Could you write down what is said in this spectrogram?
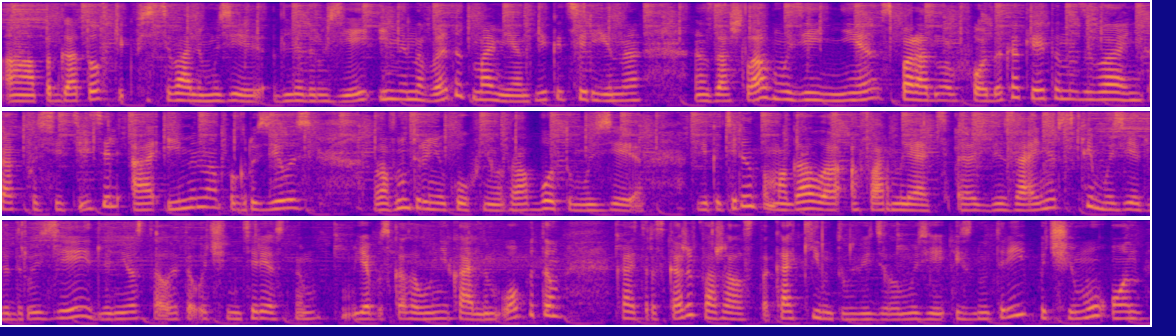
э, подготовки к фестивалю «Музей для друзей». Именно в этот момент Екатерина зашла в музей не с парадного входа, как я это называю, не как посетитель, а именно погрузилась во внутреннюю кухню, в работу музея. Екатерина помогала оформлять э, дизайнерский музей для друзей. Для нее стало это очень интересным, я бы сказала, уникальным опытом. Катя, расскажи, пожалуйста, каким ты увидела музей изнутри, почему он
